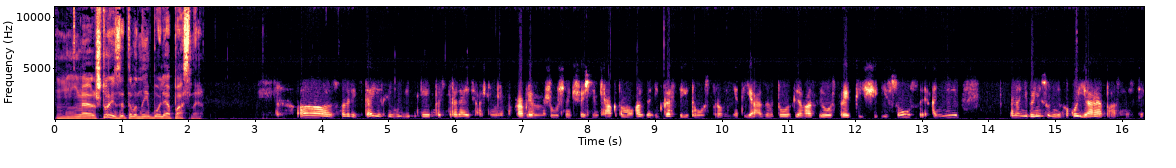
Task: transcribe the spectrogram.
Э, Что из этого наиболее опасное? А, смотрите, да, если вы пострадаете какими-либо проблемами с желудочно-кишечным трактом, у вас да нет гастрита острого, нет язвы, то для вас и острые пищи, и соусы, они ну, не принесут никакой ярой опасности.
